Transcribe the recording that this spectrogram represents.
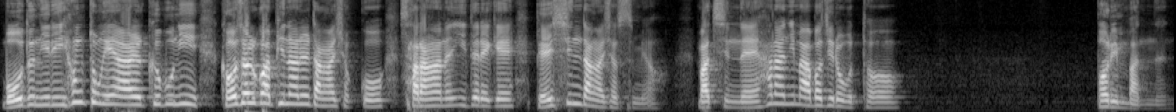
모든 일이 형통해야 할 그분이 거절과 비난을 당하셨고 사랑하는 이들에게 배신당하셨으며 마침내 하나님 아버지로부터 버림받는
